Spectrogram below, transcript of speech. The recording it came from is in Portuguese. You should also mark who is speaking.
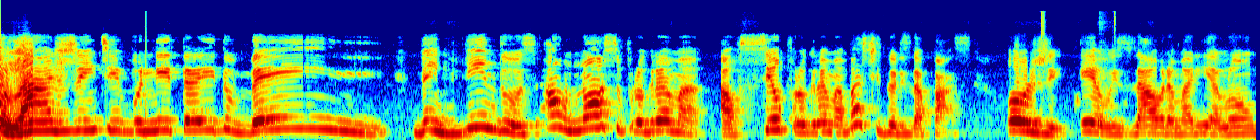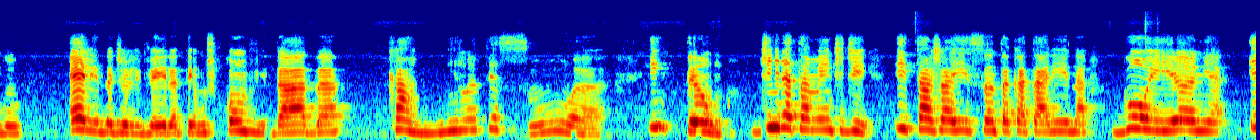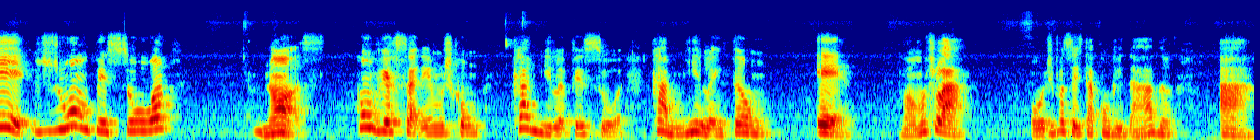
Speaker 1: Olá, gente bonita e do bem! Bem-vindos ao nosso programa, ao seu programa Bastidores da Paz. Hoje, eu, Isaura Maria Longo, Hélida de Oliveira, temos convidada Camila Pessoa. Então, diretamente de Itajaí, Santa Catarina, Goiânia e João Pessoa, nós conversaremos com Camila Pessoa. Camila, então, é, vamos lá, hoje você está convidada a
